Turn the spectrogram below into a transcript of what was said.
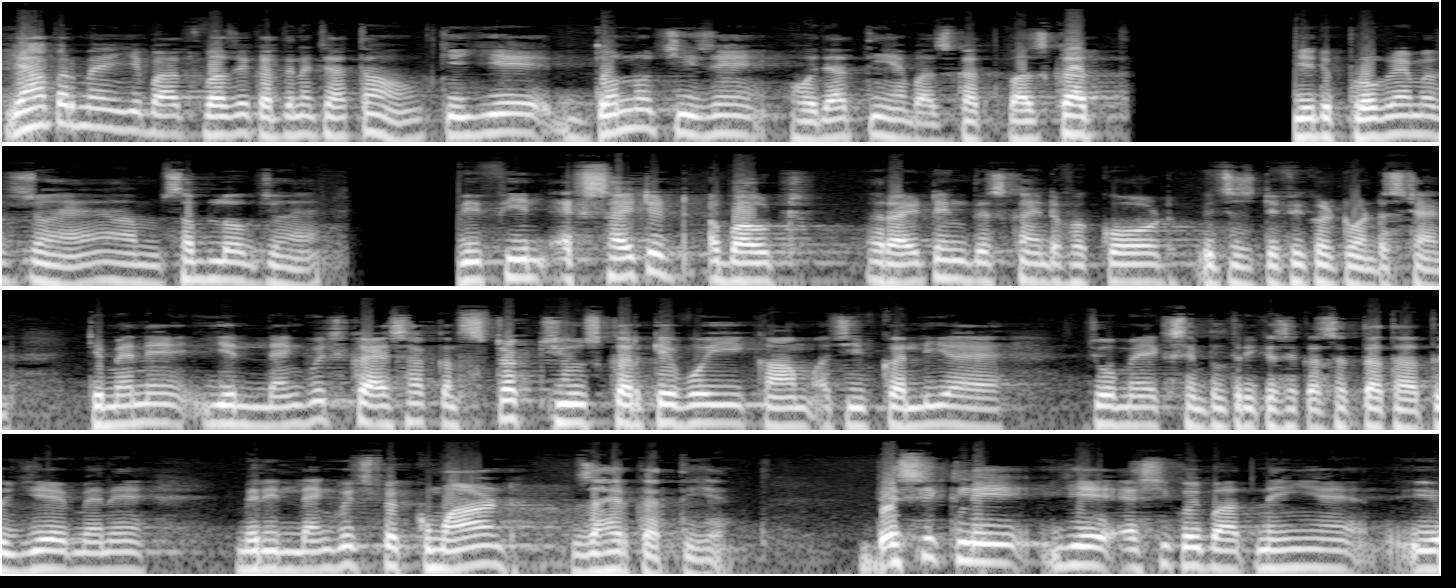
یہاں پر میں یہ بات واضح کر دینا چاہتا ہوں کہ یہ دونوں چیزیں ہو جاتی ہیں بازکات بازکات یہ جو پروگرامرز جو ہیں، ہم سب لوگ جو ہیں we feel excited about writing this kind of a code which is difficult to understand کہ میں نے یہ لینگویج کا ایسا کنسٹرکٹ یوز کر کے وہی کام اچیو کر لیا ہے جو میں ایک سمپل طریقے سے کر سکتا تھا، تو یہ میں نے میری لینگویج پہ کمانڈ ظاہر کرتی ہے۔ بیسکلی یہ ایسی کوئی بات نہیں ہے، یہ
